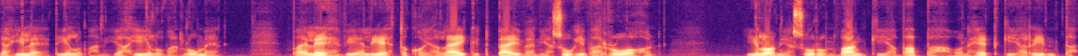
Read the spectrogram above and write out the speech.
ja hileet ilman ja hiiluvan lumen, vai lehvien liehtokoja läikyt päivän ja suhivan ruohon. Ilon ja surun vanki ja vapaa on hetki ja rinta,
